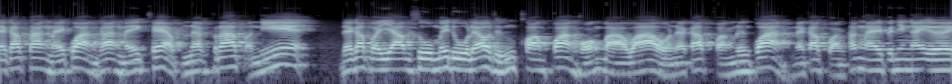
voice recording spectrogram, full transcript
นะครับข้างไหนกว้างข้างไหนแคบนะครับ อันนี้นะครับพยายามซูมไม่ดูแล้วถึงความกว้างของบ่าวาวนะครับ ฝั่งหนึ่งกว้างนะครับ ฝั่งข้างในเป็นยังไงเอ่ย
